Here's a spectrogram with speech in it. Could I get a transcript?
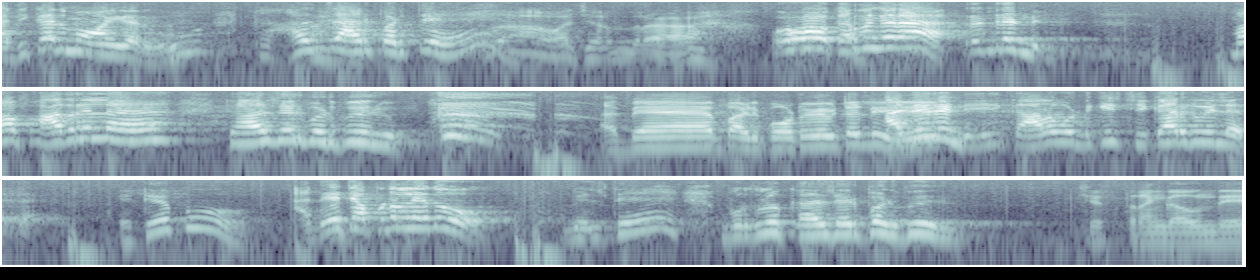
అది కాదు మామయ్య గారు కాలు జారి పడితే. చంద్ర. ఓ కర్ణం గారా రండి రండి. మా ఫాదర్ ఇలా కాలు జారి పడిపోయారు. అబ్బే పడిపోవటం ఏమిటండి? అదేనండి కాలం ఒడ్డుకి షికారుకు వెళ్ళారట ఎటేపు? అదే చెప్పడం లేదు. వెళ్తే బురదలో కాలు జారి పడిపోయారు. చిత్రంగా ఉంది.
